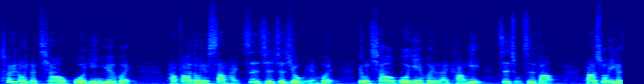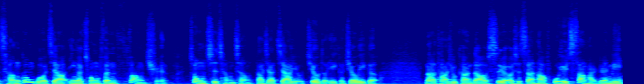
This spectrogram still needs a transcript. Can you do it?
推动一个敲锅音乐会，他发动一个上海自治自救委员会，用敲锅音乐会来抗议，自主自发。他说，一个成功国家应该充分放权，众志成城，大家加油，救得一个救一个。那他就看到四月二十三号呼吁上海人民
